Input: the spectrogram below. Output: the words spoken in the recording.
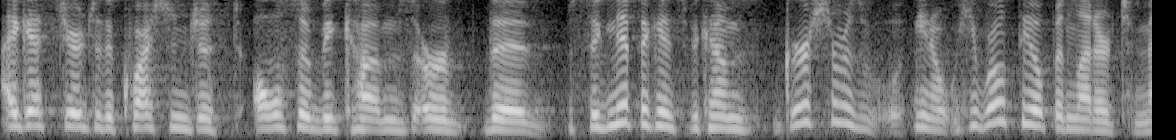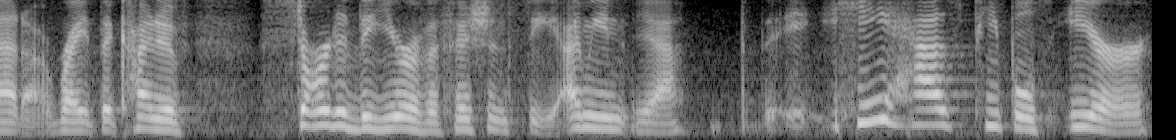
I guess, George, the question just also becomes, or the significance becomes, Gerstner was, you know, he wrote wrote the open letter to Meta, right? That kind of started the year of efficiency. I mean, yeah, he has people's ear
